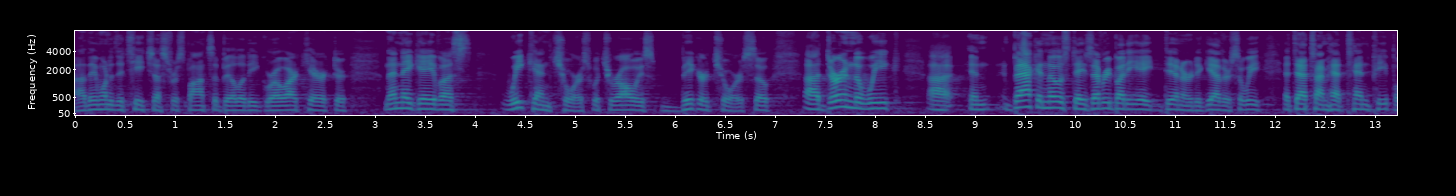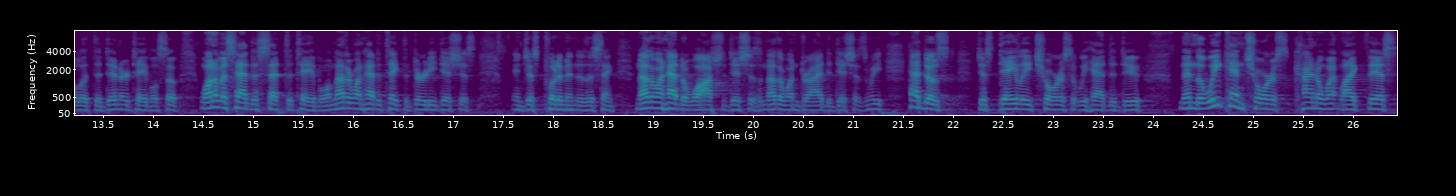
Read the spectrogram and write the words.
Uh, they wanted to teach us responsibility, grow our character. And then they gave us weekend chores, which were always bigger chores. So uh, during the week, uh, and back in those days, everybody ate dinner together. So we, at that time, had 10 people at the dinner table. So one of us had to set the table. Another one had to take the dirty dishes and just put them into the sink. Another one had to wash the dishes. Another one dried the dishes. And we had those just daily chores that we had to do. Then the weekend chores kind of went like this.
